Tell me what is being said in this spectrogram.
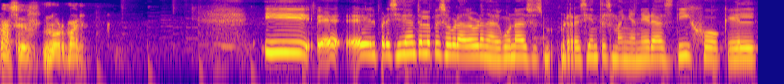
va a ser normal. Y eh, el presidente López Obrador en alguna de sus recientes mañaneras dijo que él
